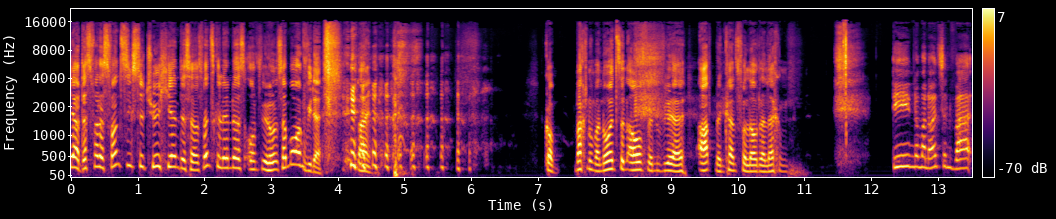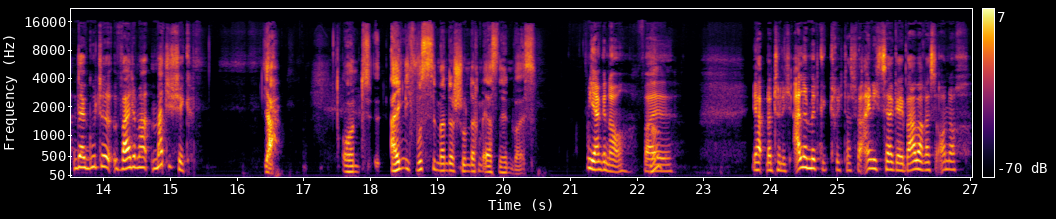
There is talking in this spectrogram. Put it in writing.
ja, das war das 20. Türchen des Adventskalenders und wir hören uns dann morgen wieder. Nein. komm, mach Nummer 19 auf, wenn du wieder atmen kannst vor lauter Lachen. Die Nummer 19 war der gute Waldemar Matischik. Ja. Und eigentlich wusste man das schon nach dem ersten Hinweis. Ja, genau, weil ja? ihr habt natürlich alle mitgekriegt, dass wir eigentlich Sergei Barbares auch noch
